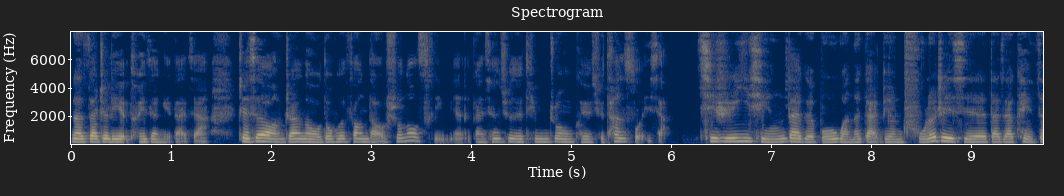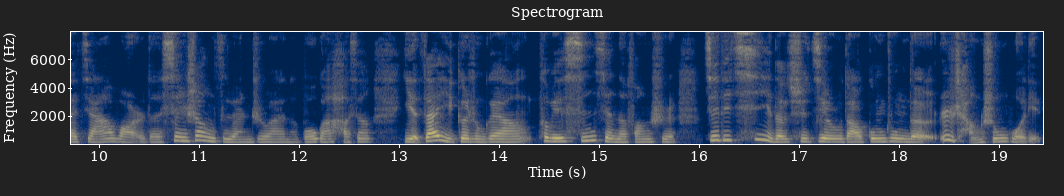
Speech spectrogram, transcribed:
那在这里也推荐给大家这些网站呢，我都会放到 show notes 里面，感兴趣的听众可以去探索一下。其实疫情带给博物馆的改变，除了这些大家可以在家玩的线上资源之外呢，博物馆好像也在以各种各样特别新鲜的方式，接地气的去介入到公众的日常生活里。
